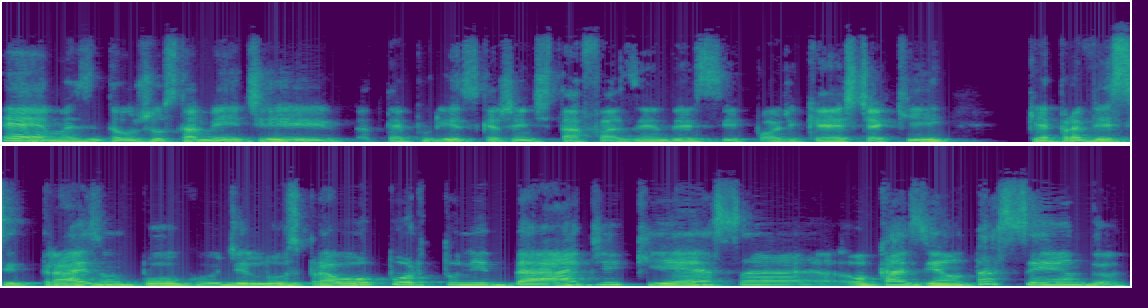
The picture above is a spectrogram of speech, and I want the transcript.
É, mas então justamente até por isso que a gente está fazendo esse podcast aqui, que é para ver se traz um pouco de luz para a oportunidade que essa ocasião está sendo,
